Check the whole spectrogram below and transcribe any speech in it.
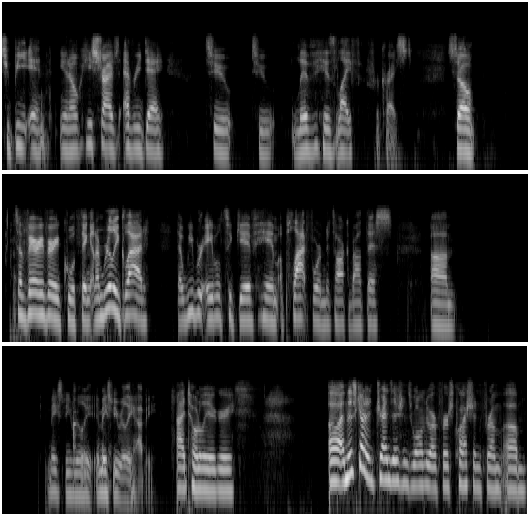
to be in. You know, he strives every day to to live his life for Christ. So it's a very very cool thing, and I'm really glad that we were able to give him a platform to talk about this. Um, it makes me really it makes me really happy. I totally agree. Uh, and this kind of transitions well into our first question from um,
